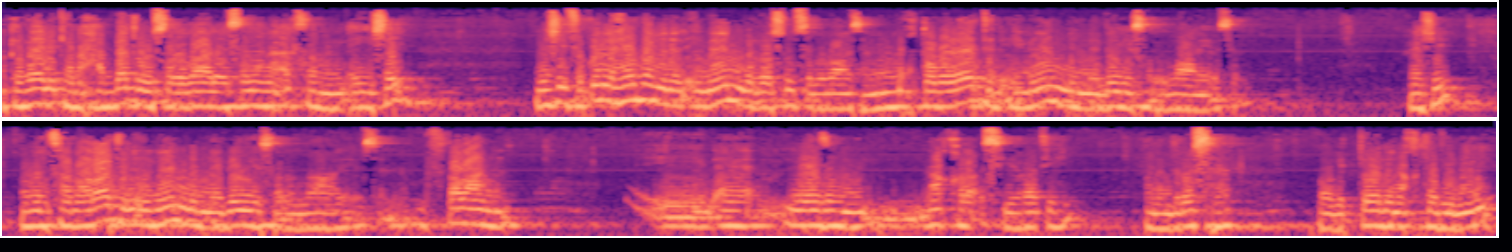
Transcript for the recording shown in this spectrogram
وكذلك محبته صلى الله عليه وسلم أكثر من أي شيء. ماشي؟ فكل هذا من الإيمان بالرسول صلى الله عليه وسلم من مقتضيات الإيمان بالنبي صلى الله عليه وسلم. ماشي؟ ومن ثمرات الإيمان بالنبي صلى الله عليه وسلم. فطبعا يبقى لازم نقرأ سيرته وندرسها وبالتالي نقتدي به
